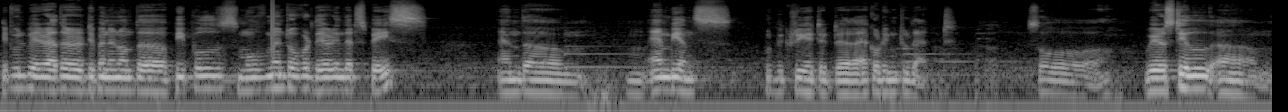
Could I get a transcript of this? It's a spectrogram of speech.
It will be rather dependent on the people's movement over there in that space, and the um, ambience will be created uh, according to that. So we are still um,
